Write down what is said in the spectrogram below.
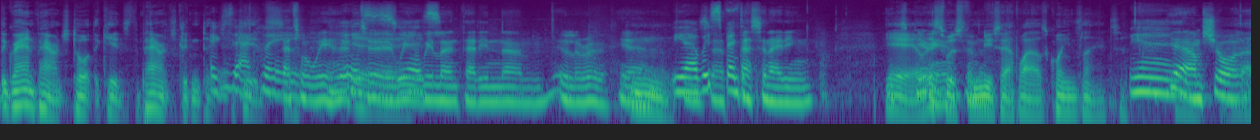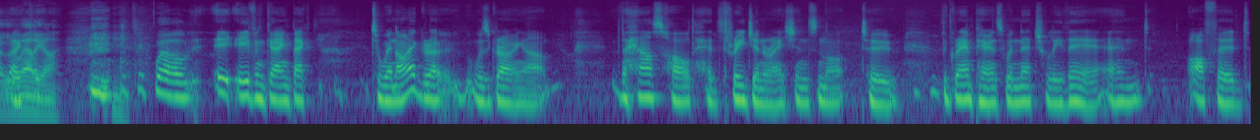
the grandparents taught the kids. The parents didn't teach Exactly. the kids. That's what we heard Yes, too. We, we yes. learnt that in um, Uluru. Yeah, Mm. Yeah, It's we a spent a- fascinating. Yeah, this was from? New South Wales, Queensland. So. Yeah. Yeah, I'm sure. Uh, like- Uali. Well, e- even going back to when I grow, was growing up, the household had three generations, not two. The grandparents were naturally there and offered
